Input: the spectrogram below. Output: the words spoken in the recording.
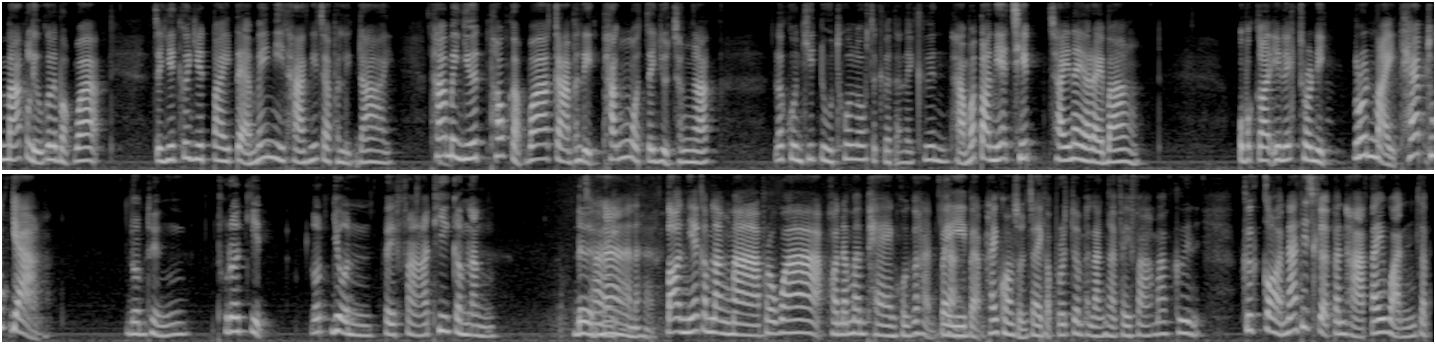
คุณมาร์คหลิวก็เลยบอกว่า จะยึดก็ยึดไปแต่ไม่มีทางที่จะผลิตได้ ถ้าไม่ยึดเท่ากับว่าการผลิตทั้งหมดจะหยุดชะงัก แล้วคุณคิดดูทั่วโลกจะเกิดอะไรขึ้น ถามว่าตอนนี้ชิปใช้ในอะไรบ้าง อุปกรณ์อิเล็กทรอนิกส์รุ่นใหม่แทบทุกอย่าง รวมถึงธุรกิจรถยนต์ไฟฟ้าที่กำลังเดินใช่หน้านะคะ ตอนนี้กำลังมาเพราะว่าพอน้ำมันแพงคนก็หันไปค่ะแบบให้ความสนใจกับรถยนต์พลังงานไฟฟ้ามากขึ้น คือก่อนหน้าที่จะเกิดปัญหาไต้หวันกับ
